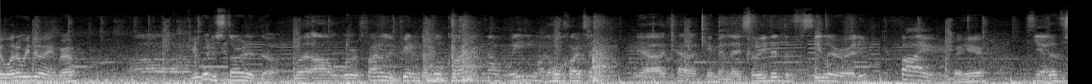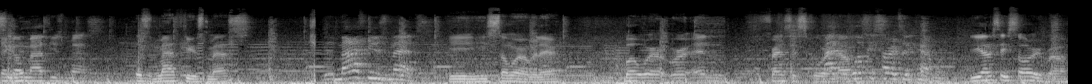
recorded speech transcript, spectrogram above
Okay, what are we doing, bro? Uh, You already started though, but um, we're finally painting the whole car. I'm waiting on The whole car today? Yeah, I kind of came in late. So we did the sealer already, fire. right here. Yeah, Is that the check sealer? out Matthew's mess. This is Matthew's mess. This Matthew's mess. He, he's somewhere over there. But we're we're in Francis School right Matthew, now. what's he sorry to the camera? You gotta say sorry, bro.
